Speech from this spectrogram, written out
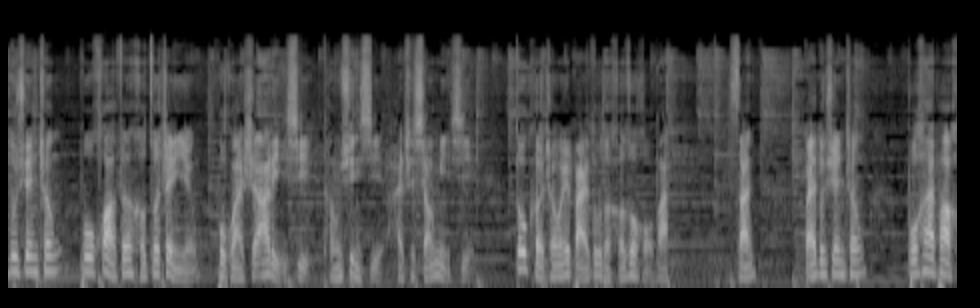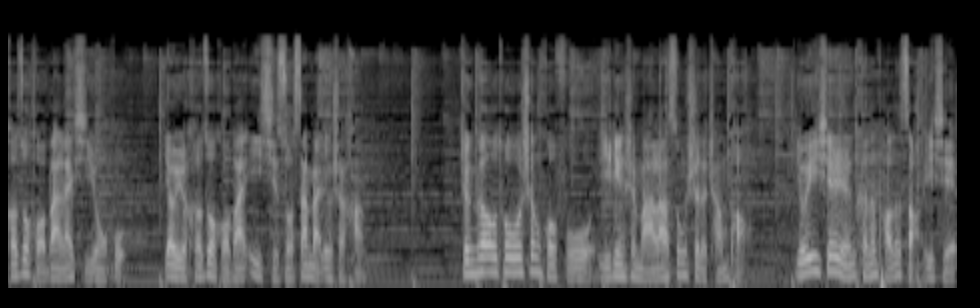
度宣称不划分合作阵营，不管是阿里系、腾讯系还是小米系，都可成为百度的合作伙伴；三，百度宣称不害怕合作伙伴来洗用户，要与合作伙伴一起做三百六十行。整个 O2O 生活服务一定是马拉松式的长跑。有一些人可能跑得早一些，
